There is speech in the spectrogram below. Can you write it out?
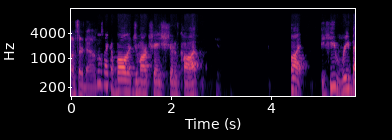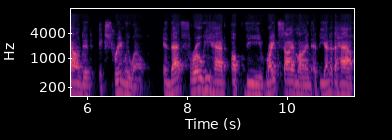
on third down. It feels like a ball that Ja'Marr Chase should have caught, but he rebounded extremely well. And that throw he had up the right sideline at the end of the half,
